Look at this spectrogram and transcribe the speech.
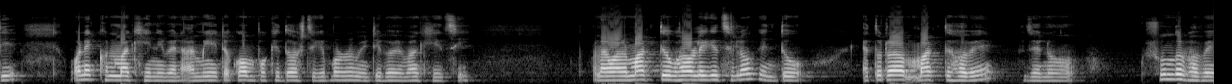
দিয়ে অনেকক্ষণ মাখিয়ে নেবেন। আমি এটা কমপক্ষে দশ থেকে পনেরো মিনিট এভাবে মাখিয়েছি। মানে আমার মাখতেও ভালো লেগেছিল, কিন্তু এতটা মারতে হবে যেন সুন্দরভাবে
